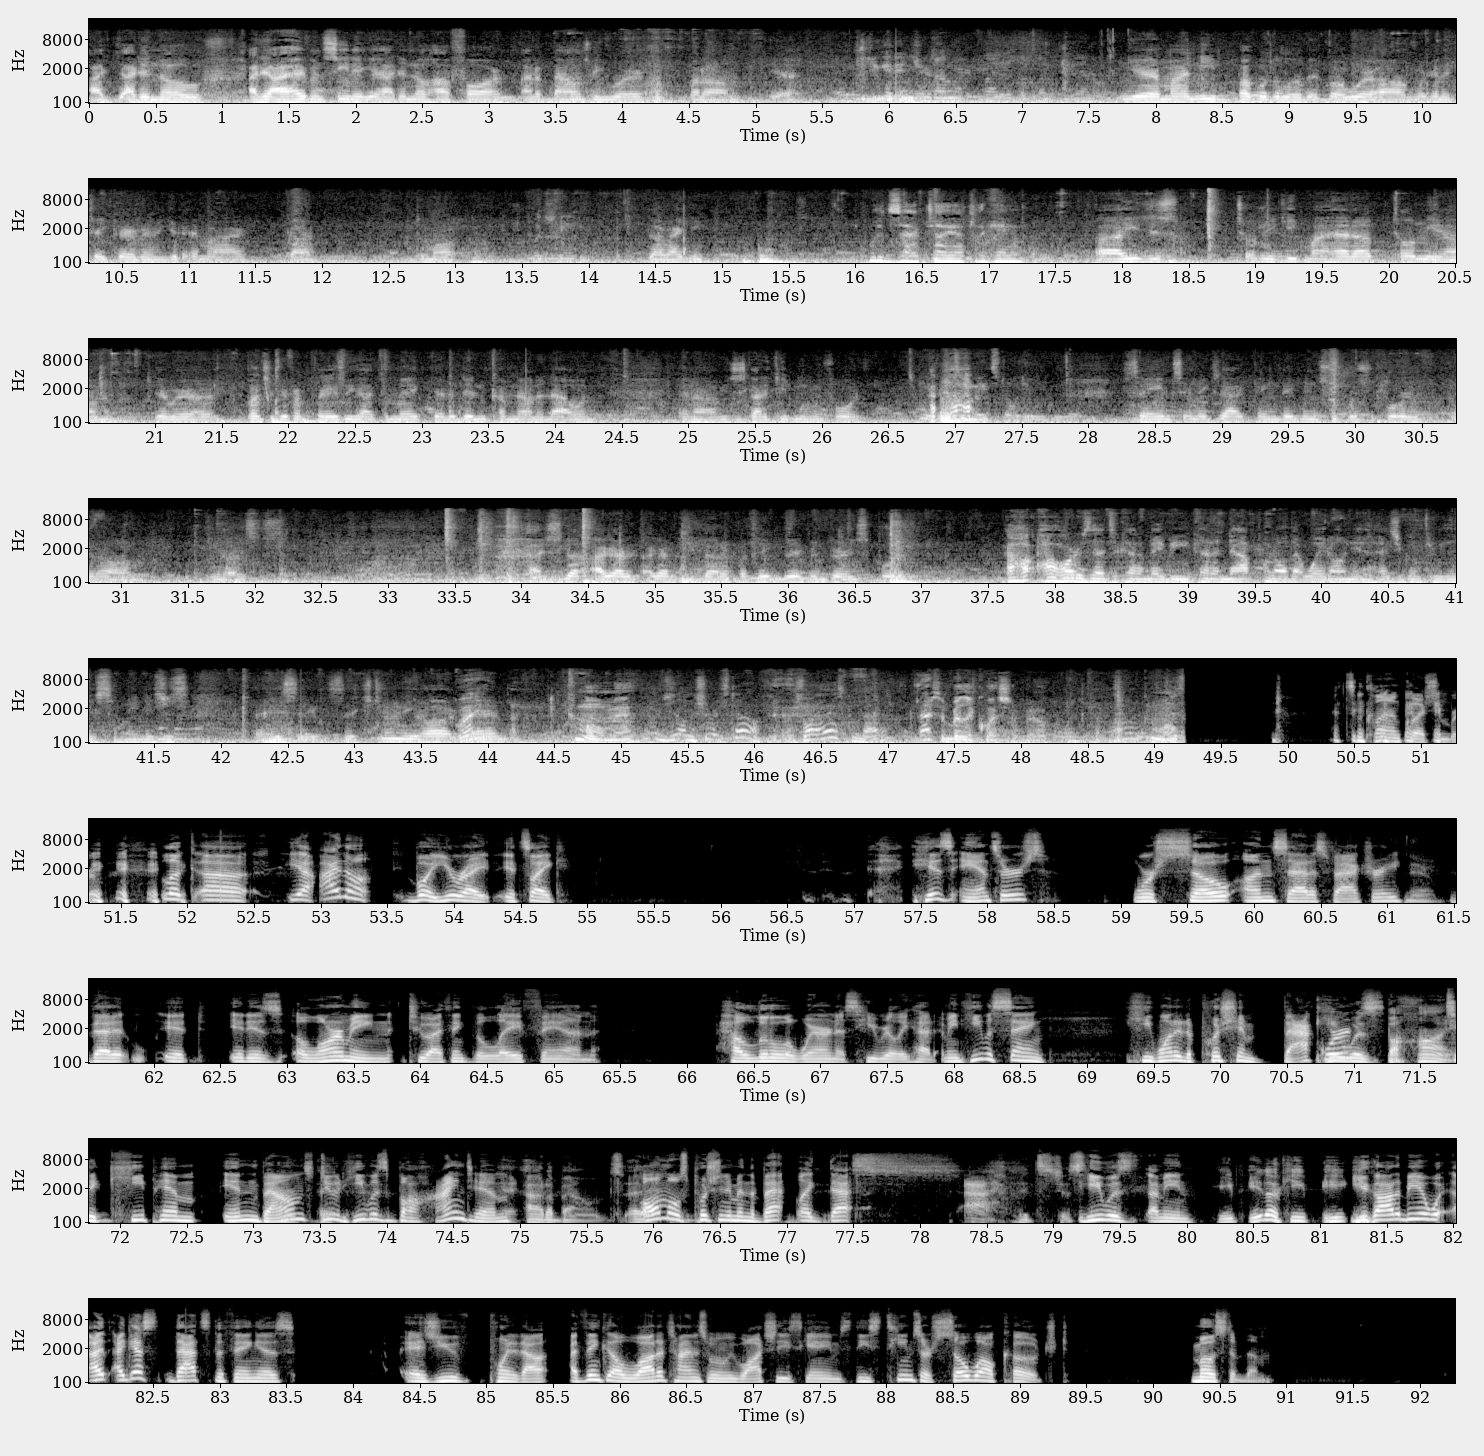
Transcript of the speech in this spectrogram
I, I didn't know. I, I haven't seen it yet. I didn't know how far out of bounds we were, but um, yeah. Did you get injured on the play? It looked like you did. Yeah, my knee buckled a little bit, but we're um, we're gonna take care of it and get an MRI done tomorrow. Which knee? The right knee. What did Zac tell you after the game? Uh, he just told me to keep my head up. Told me um, there were a bunch of different plays we had to make that it didn't come down to that one, and uh, we just got to keep moving forward. What your teammates told you? Same, same exact thing. They've been super supportive, and um, you know, it's just I just got I got I got to be better, but they've, they've been very supportive. How, how hard is that to kind of maybe kind of not put all that weight on you as you go through this? I mean, it's just. It's, it's extremely hard, What? man. Come on, man. I'm sure it's tough. That's why I asked about it. That's a better question, bro. Come on. That's a clown question, bro. Look, uh, yeah, I don't. Boy, you're right. It's like his answers were so unsatisfactory that it it it is alarming to I think the lay fan how little awareness he really had. I mean, he was saying he wanted to push him backwards. was behind. to keep him in bounds, dude. He was behind him, out of bounds, almost pushing him in the back. Like that. Ah, it's just he was. I mean, he, he look he, he you got to be aware. I, I guess that's the thing is, as you've pointed out, I think a lot of times when we watch these games, these teams are so well coached, most of them,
